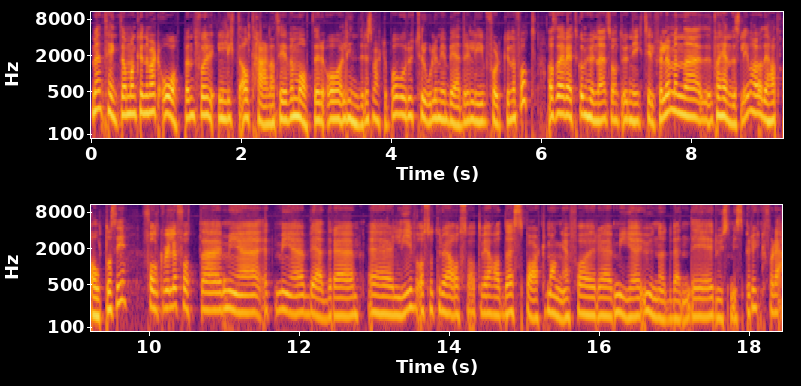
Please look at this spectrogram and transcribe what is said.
Men tenk deg om man kunne vært åpen for litt alternative måter å lindre smerte på. Hvor utrolig mye bedre liv folk kunne fått. Altså Jeg vet ikke om hun er et sånt unikt tilfelle, men eh, for hennes liv har jo det hatt alt å si. Folk ville fått eh, mye, et mye bedre eh, liv, og så tror jeg også at vi hadde spart mange for eh, mye unødvendig rusmisbruk. For det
